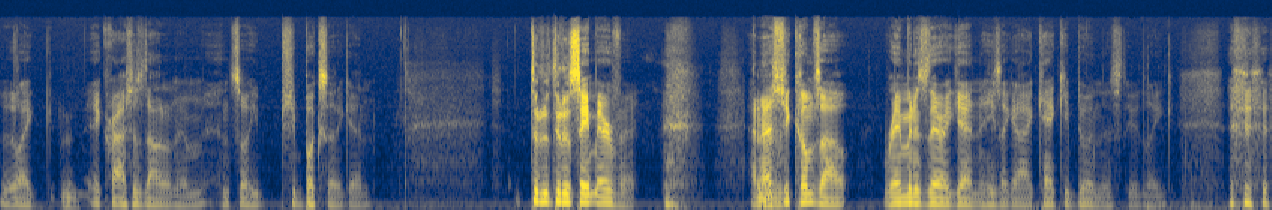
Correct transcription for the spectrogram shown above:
Like Mm. it crashes down on him, and so he she books it again Through to the same air vent. and as Mhm. she comes out, Raymond is there again, and he's like, "I can't keep doing this, dude. Like,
